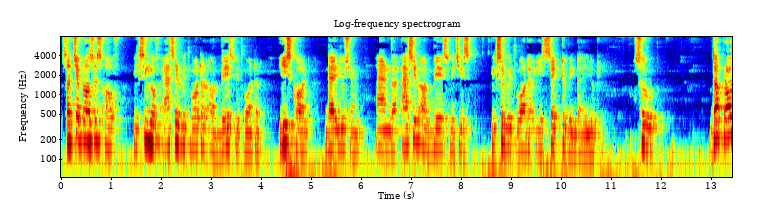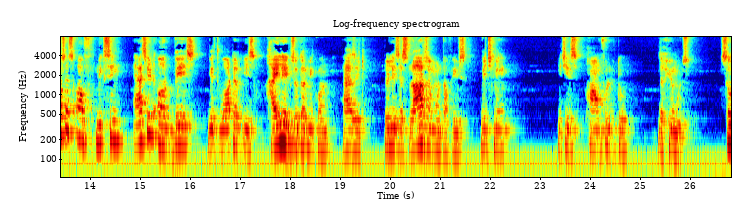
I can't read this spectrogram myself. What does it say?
such a process of mixing of acid with water or base with water is called dilution and the acid or base which is mixed with water is said to be diluted. So the process of mixing acid or base with water is highly exothermic one as it releases large amount of heat which may which is harmful to the humans. So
